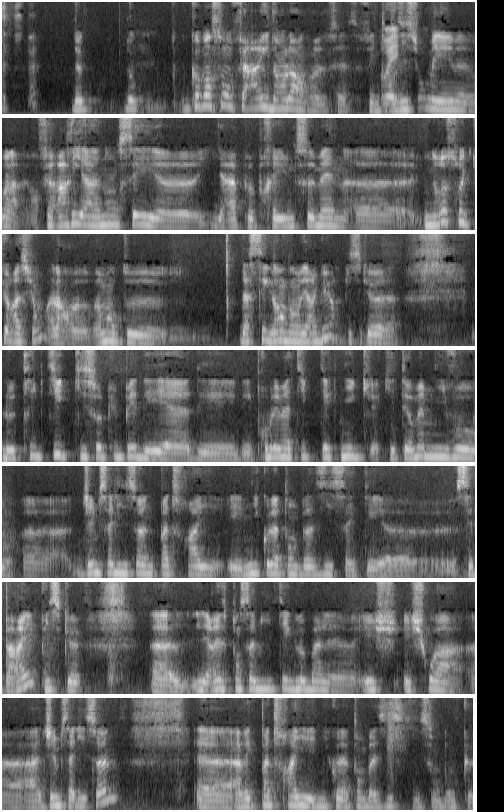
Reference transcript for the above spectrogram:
Donc, donc, commençons Ferrari dans l'ordre. Ça, ça fait une Oui. transition, mais euh, voilà. Ferrari a annoncé euh, il y a à peu près une semaine euh, une restructuration. Alors euh, vraiment de d'assez grande envergure, puisque euh, le triptyque qui s'occupait des, euh, des, des problématiques techniques qui étaient au même niveau, euh, James Allison, Pat Fry et Nicolas Tombazis a été euh, séparé, puisque euh, les responsabilités globales euh, éch- échoient euh, à James Allison, avec Pat Fry et Nicolas Tombazis qui sont donc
